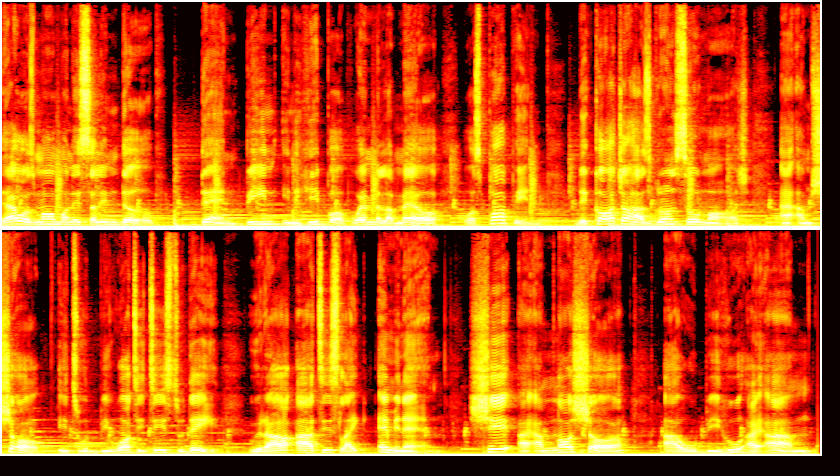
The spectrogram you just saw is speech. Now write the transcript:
there was more money selling dope than being in hip hop when Melle Mel was popping. The culture has grown so much, and I'm sure it would be what it is today without artists like Eminem. Shay, I am not sure I will be who I am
